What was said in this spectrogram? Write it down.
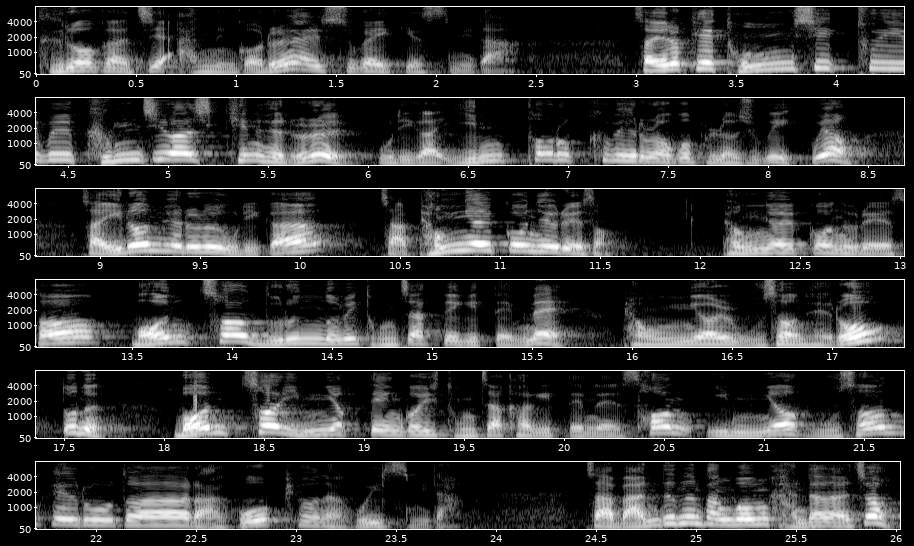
들어가지 않는 것을 알 수가 있겠습니다. 자, 이렇게 동시 투입을 금지화시킨 회로를 우리가 인터로크 회로라고 불러주고 있고요. 자, 이런 회로를 우리가 자, 병렬권 회로에서 병렬권 회로에서 먼저 누른 놈이 동작되기 때문에 병렬 우선 회로 또는 먼저 입력된 것이 동작하기 때문에 선 입력 우선 회로다라고 표현하고 있습니다. 자, 만드는 방법은 간단하죠?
